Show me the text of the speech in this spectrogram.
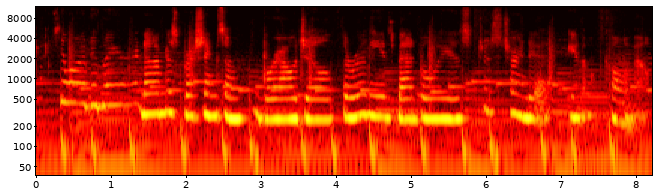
I see what I did there. Now I'm just brushing some brow gel through these bad boys. Just trying to, you know, comb them out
